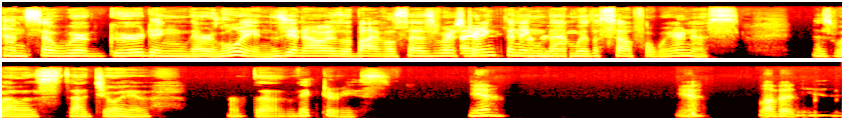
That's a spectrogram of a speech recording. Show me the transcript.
And so we're girding their loins, you know, as the Bible says, we're strengthening them with a self awareness as well as the joy of, of the victories. Yeah. Yeah. Love it. Yeah.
